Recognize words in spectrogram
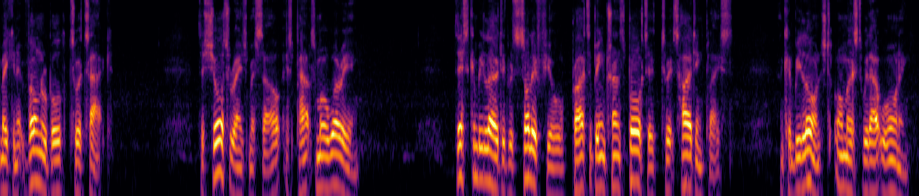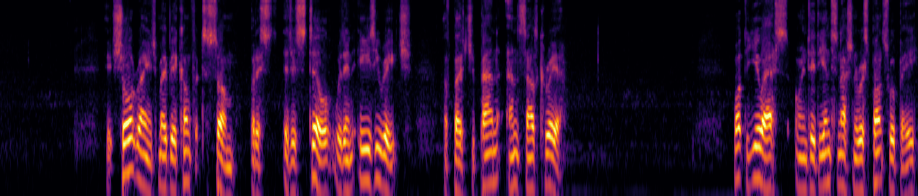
making it vulnerable to attack. The shorter range missile is perhaps more worrying. This can be loaded with solid fuel prior to being transported to its hiding place and can be launched almost without warning. Its short range may be a comfort to some but it is still within easy reach of both Japan and South Korea. What the US or indeed the international response will be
